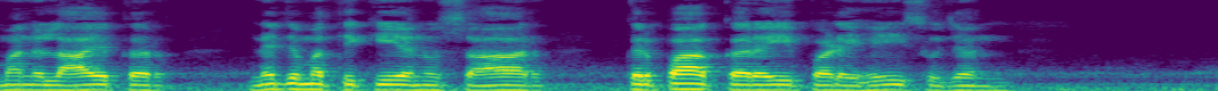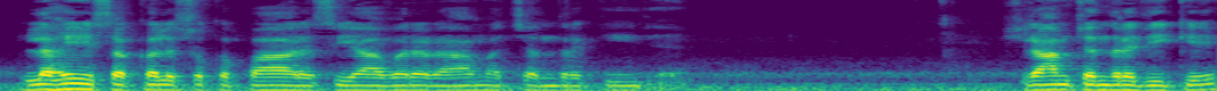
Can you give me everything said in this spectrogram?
मन लाय कर, निज मति के अनुसार कृपा करई पड़े हे सुजन। लहे सकल सुख पार सियावर रामचंद्र की जय। श्री रामचंद्र जी के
